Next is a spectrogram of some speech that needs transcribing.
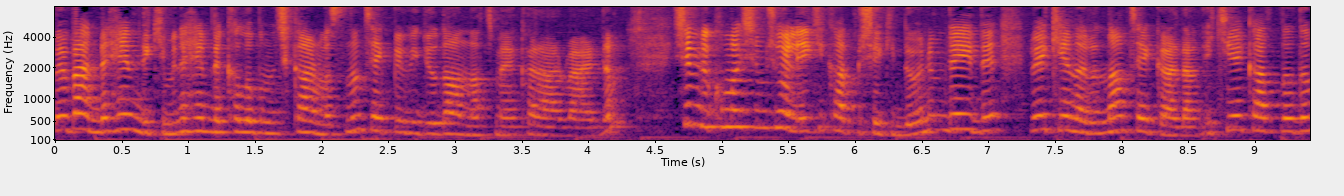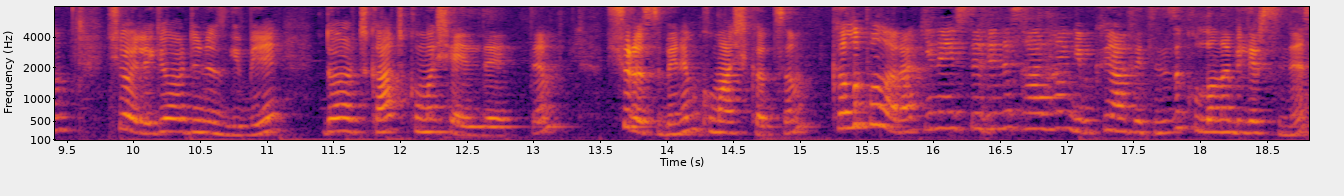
Ve ben de hem dikimini hem de kalıbını çıkarmasını tek bir videoda anlatmaya karar verdim. Şimdi kumaşım şöyle iki kat bir şekilde önümdeydi. Ve kenarından tekrardan ikiye katladım. Şöyle gördüğünüz gibi 4 kat kumaş elde ettim. Şurası benim kumaş katım. Kalıp olarak yine istediğiniz herhangi bir kıyafetinizi kullanabilirsiniz.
